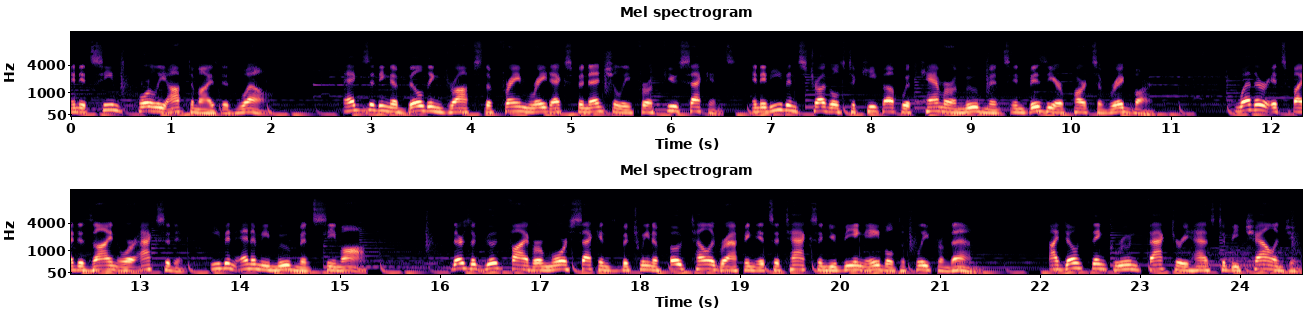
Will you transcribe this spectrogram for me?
and it seems poorly optimized as well. Exiting a building drops the frame rate exponentially for a few seconds, and it even struggles to keep up with camera movements in busier parts of Rigbarth. Whether it's by design or accident, even enemy movements seem off. There's a good 5 or more seconds between a foe telegraphing its attacks and you being able to flee from them. I don't think Rune Factory has to be challenging,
